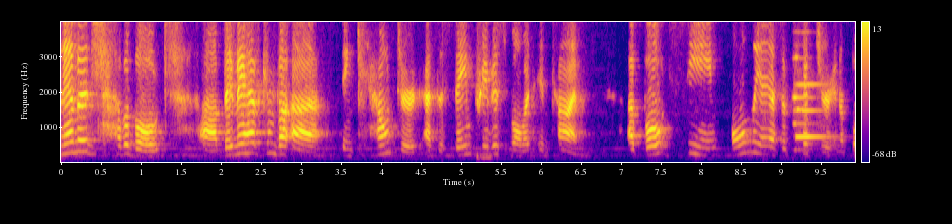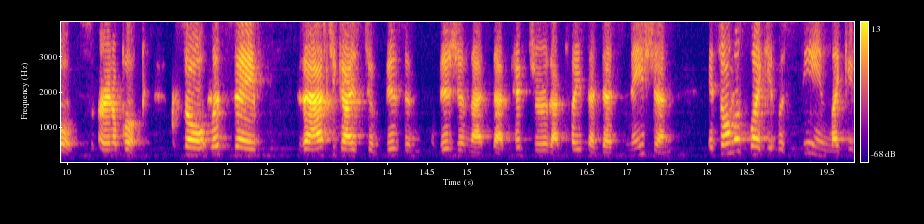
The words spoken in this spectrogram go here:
An image of a boat, uh, they may have uh, encountered at the same previous moment in time. A boat seen only as a picture in a boat or in a book. So let's say, because I asked you guys to vision, vision that, that picture, that place, that destination, it's almost like it was seen, like you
